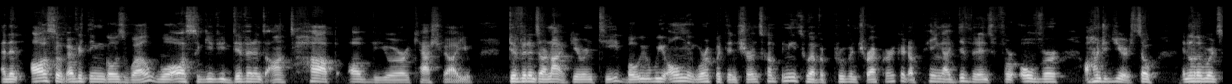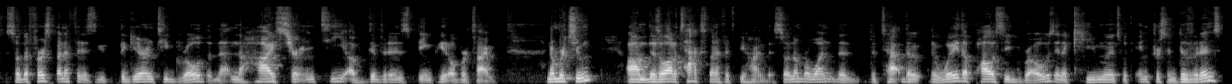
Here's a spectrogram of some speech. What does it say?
and then also, if everything goes well, we'll also give you dividends on top of your cash value. Dividends are not guaranteed, but we, we only work with insurance companies who have a proven track record of paying out dividends for over 100 years. So, in other words, so the first benefit is the guaranteed growth and the, and the high certainty of dividends being paid over time. Number two, um, there's a lot of tax benefits behind this. So number one, the the, ta- the the way the policy grows and accumulates with interest and dividends,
